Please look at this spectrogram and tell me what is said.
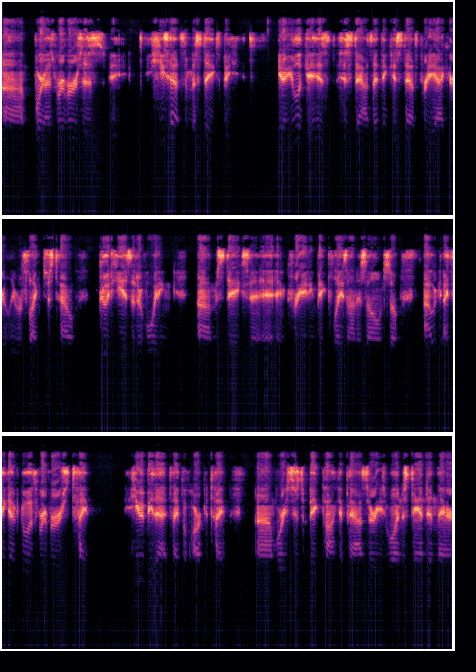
uh, whereas Rivers is he's had some mistakes, but you know you look at his his stats. I think his stats pretty accurately reflect just how good he is at avoiding uh, mistakes and, and creating big plays on his own. So I would, I think I would go with Rivers type. He would be that type of archetype um, where he's just a big pocket passer. He's willing to stand in there.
